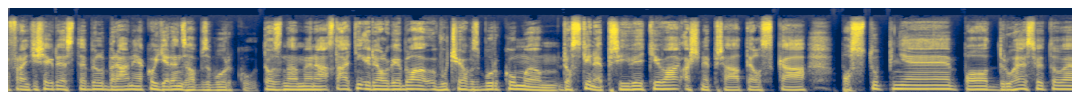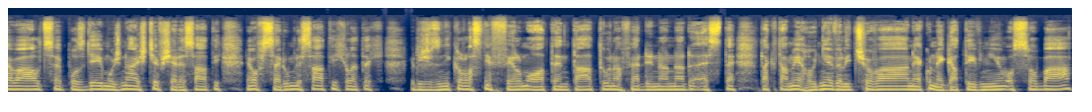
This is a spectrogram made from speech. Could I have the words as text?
František d'Este byl brán jako jeden z Habsburků. To znamená, státní ideologie byla vůči Habsburkům um, dosti nepřívětivá, až nepřátelská. Postupně po druhé světové válce, později možná ještě v 60. nebo v 70. letech, když vznikl vlastně film o atentátu na Ferdinanda d'Este, tak tam je hodně vyličován jako negativní osoba.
